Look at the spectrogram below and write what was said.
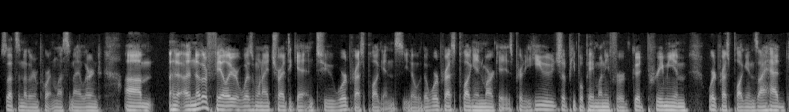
So that's another important lesson I learned. Um, another failure was when I tried to get into WordPress plugins. You know, the WordPress plugin market is pretty huge. People pay money for good premium WordPress plugins. I had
